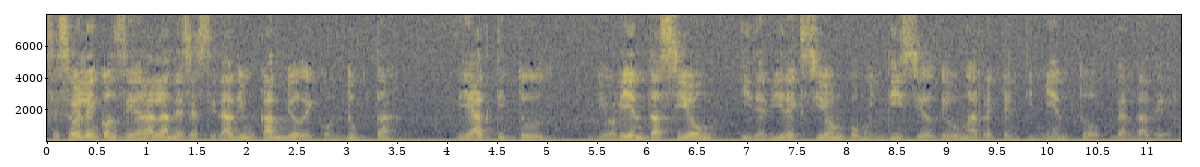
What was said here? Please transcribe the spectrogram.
Se suelen considerar la necesidad de un cambio de conducta, de actitud, de orientación y de dirección como indicios de un arrepentimiento verdadero.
